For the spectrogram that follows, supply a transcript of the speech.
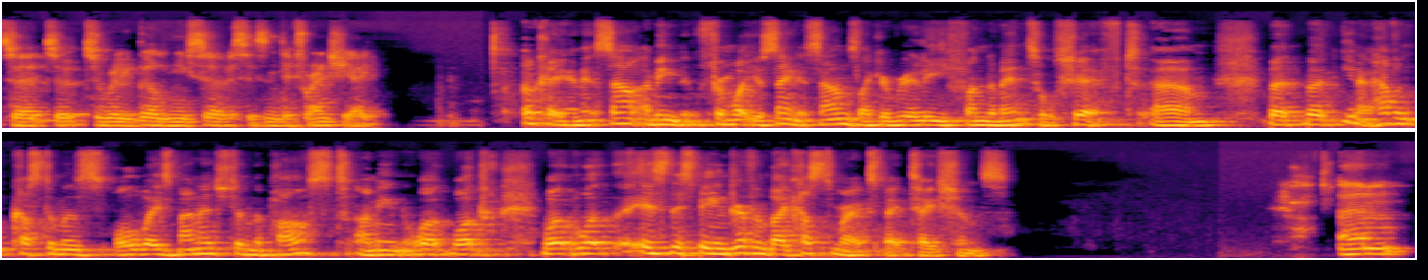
to to, to really build new services and differentiate. Okay, and it sounds. I mean, from what you're saying, it sounds like a really fundamental shift. Um, but but you know, haven't customers always managed in the past? I mean, what what what what is this being driven by customer expectations? Um,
